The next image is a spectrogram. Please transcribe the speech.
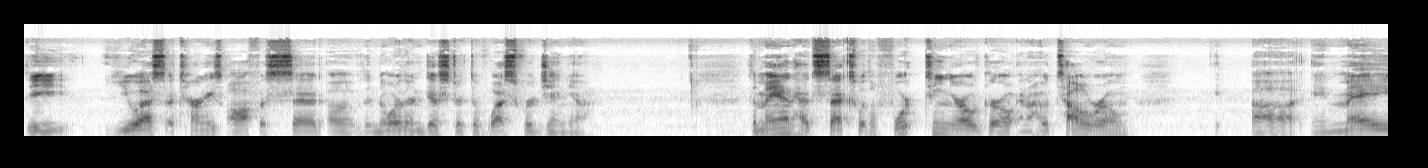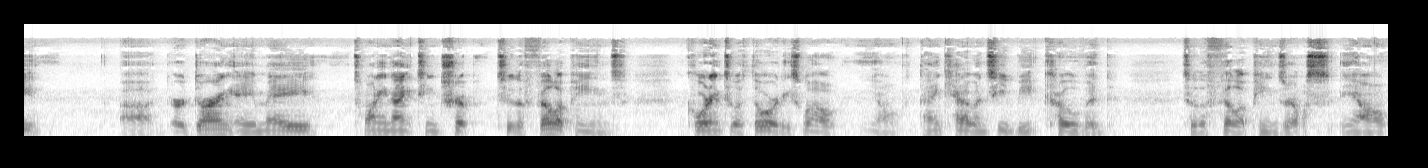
The U.S. Attorney's Office said of the Northern District of West Virginia. The man had sex with a 14 year old girl in a hotel room uh, in May uh, or during a May 2019 trip to the Philippines, according to authorities. Well, you know, thank heavens he beat COVID to the Philippines, or else, you know,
